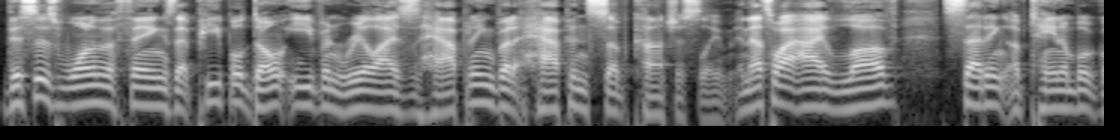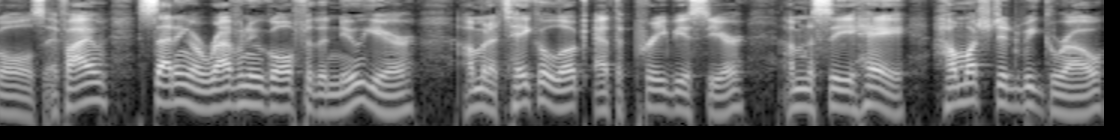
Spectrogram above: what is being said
This is one of the things that people don't even realize is happening, but it happens subconsciously. And that's why I love setting obtainable goals. If I'm setting a revenue goal for the new year, I'm going to take a look at the previous year. I'm going to see, hey, how much did we grow?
